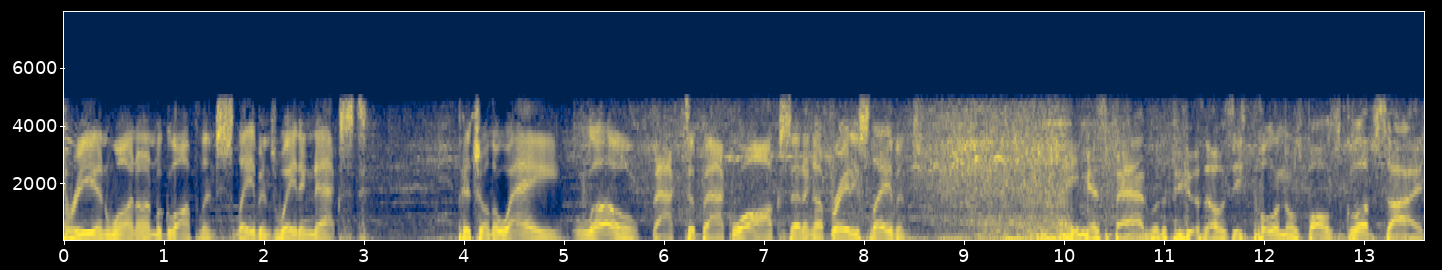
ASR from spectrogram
Three and one on McLaughlin. Slavens waiting next. Pitch on the way. Low. Back to back walk, setting up Brady Slavens. He missed bad with a few of those. He's pulling those balls glove side.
